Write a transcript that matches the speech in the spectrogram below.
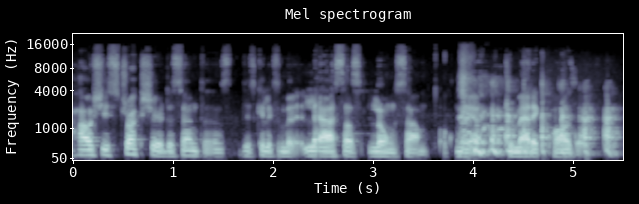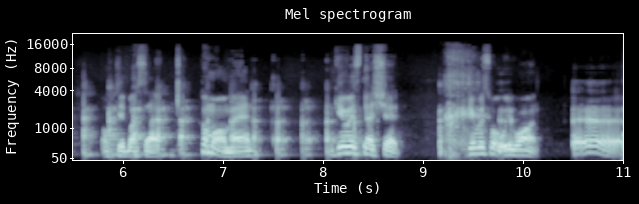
how she structured the sentence, det ska liksom läsas långsamt och med dramatic pauses. Och det är bara så här, come on man, give us that shit. Give us what we want. Yeah.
